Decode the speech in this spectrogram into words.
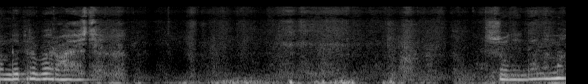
там, де прибирають. Що ніде нема?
